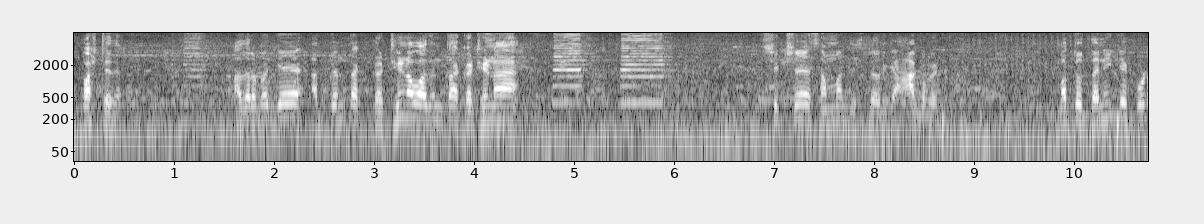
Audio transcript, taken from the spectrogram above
ಸ್ಪಷ್ಟ ಇದೆ. ಅದರ ಬಗ್ಗೆ ಅತ್ಯಂತ ಕಠಿಣವಾದಂಥ ಕಠಿಣ ಶಿಕ್ಷೆ ಸಂಬಂಧಿಸಿದವರಿಗೆ ಆಗಬೇಕು. ಮತ್ತು ತನಿಖೆ ಕೂಡ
